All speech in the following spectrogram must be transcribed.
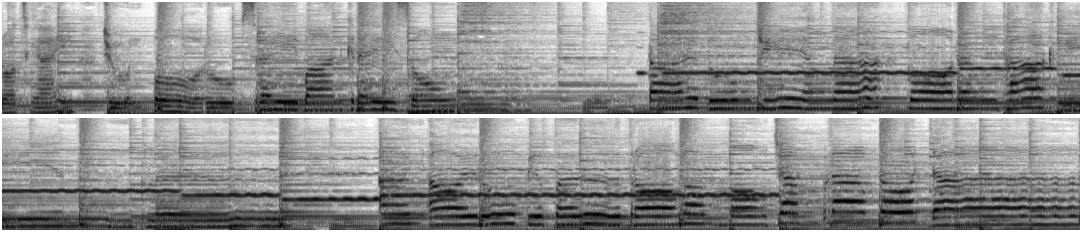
រាល់ថ្ងៃជូនពររូបស្រីបានក្តីសុង តែទួងជាយ៉ាងណាក៏ដឹងថាគ្មានភ្លើអញឲ្យរូបពីបើត្រឡំមកចាប់ផ្ដើមដូចដើម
